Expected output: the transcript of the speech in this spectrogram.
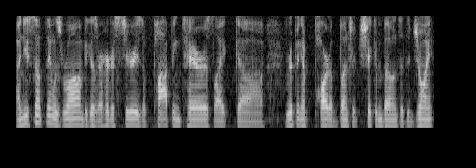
I knew something was wrong because I heard a series of popping tears like uh, ripping apart a bunch of chicken bones at the joint.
